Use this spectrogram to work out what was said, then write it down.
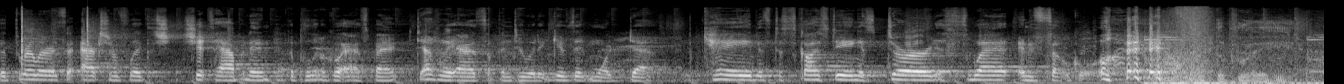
It's a thriller, it's an action flick, sh- shit's happening. The political aspect definitely adds something to it. It gives it more depth. Cave It's disgusting, it's dirt, it's sweat, and it's so cool. The Prey.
